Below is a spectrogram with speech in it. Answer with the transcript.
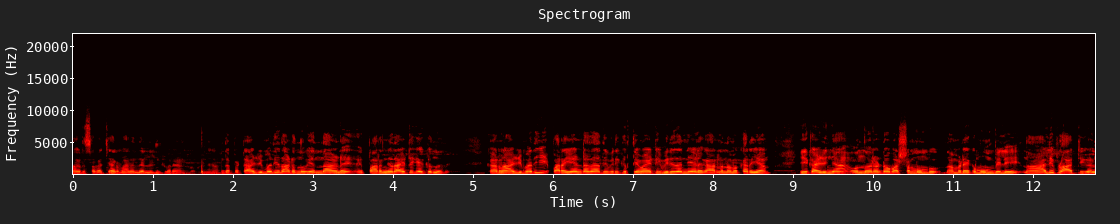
നഗരസഭ ചെയർമാൻ എന്ന എനിക്ക് പറയാനുള്ളത്. ബന്ധപ്പെട്ട അഴിമതി നടന്നു എന്നാണ് പറഞ്ഞതായിട്ട് കേൾക്കുന്നത്. കാരണം അഴിമതി പറയേണ്ടത് അത് ഇവർ കൃത്യമായിട്ട് ഇവർ തന്നെയാണ്. കാരണം നമുക്കറിയാം ഈ കഴിഞ്ഞ ഒന്നോ രണ്ടോ വർഷം മുമ്പ് നമ്മുടെയൊക്കെ മുമ്പിൽ നാല് ഫ്ലാറ്റുകൾ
